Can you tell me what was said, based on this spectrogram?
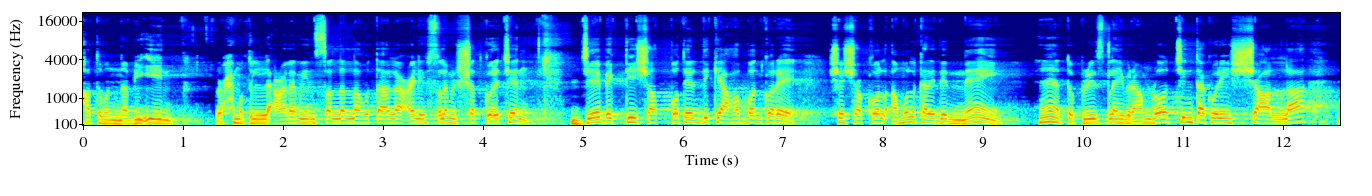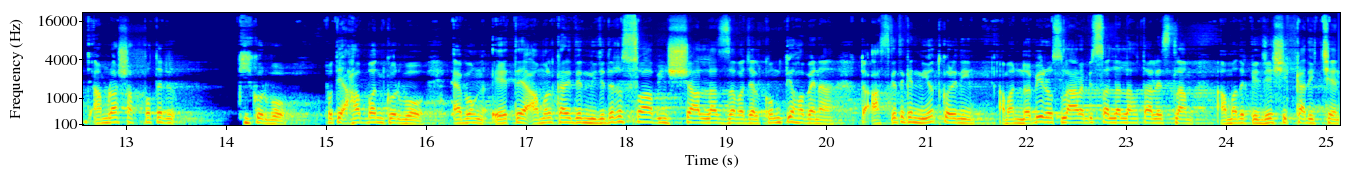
ফাতমুন নবীন রহমতুল্লাহ আলমিন সাল্লাহ তাল্লাহ আলি ইসলাম ইরশাদ করেছেন, যে ব্যক্তি সৎপথের দিকে আহ্বান করে, সে সকল আমলকারীদের নেয় হ্যাঁ তো প্রিয় ইসলাম আমরাও চিন্তা করি ইনশাআল্লাহ আমরা সৎপথের কী করব? প্রতি আহ্বান করব এবং এতে আমলকারীদের নিজেদেরও সব ইনশাআল্লাহ জাবাজাল কমতি হবে না। তো আজকে থেকে নিয়ত করে নিই, আমার নবী রসুল্লাহ আরবি সাল্লাহ তাল ইসলাম আমাদেরকে যে শিক্ষা দিচ্ছেন,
